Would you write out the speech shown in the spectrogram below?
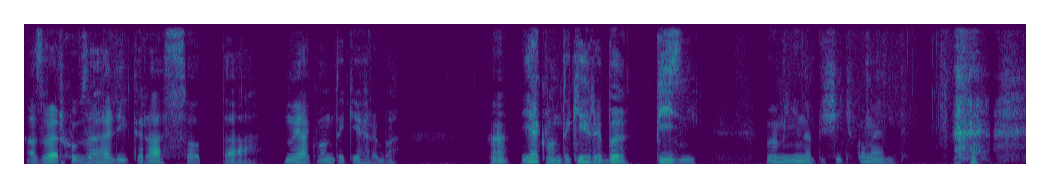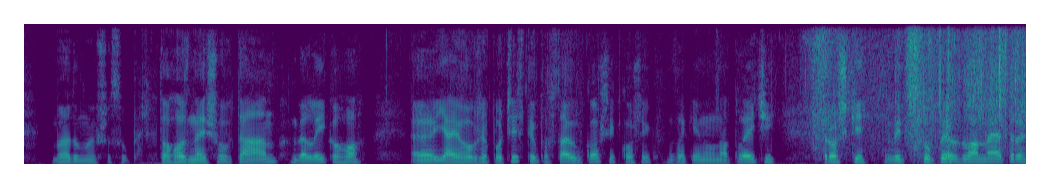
а зверху взагалі красота. Ну як вам такі гриба? А? Як вам такі гриби? Пізні? Ви мені напишіть в коменти. Бо я думаю, що супер. Того знайшов там великого. Е, я його вже почистив, поставив кошик, кошик закинув на плечі, трошки відступив 2 метри.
